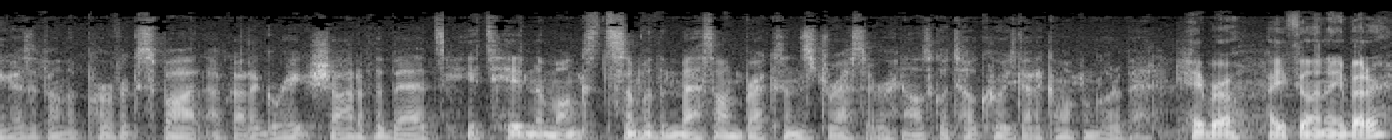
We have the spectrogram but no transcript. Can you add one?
Alright, you guys, I found the perfect spot. I've got a great shot of the beds. It's hidden amongst some of the mess on Brexton's dresser. Now let's go tell Crew he's gotta come up and go to bed. Hey bro, how you feeling? Any better?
